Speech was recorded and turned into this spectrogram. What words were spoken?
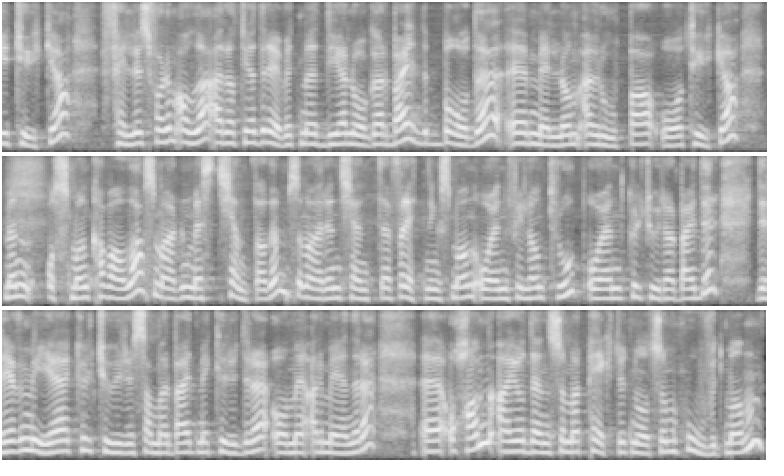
i Tyrkia. Felles for dem alle er at de har drevet med dialogarbeid både uh, mellom Europa og Tyrkia. Men Osman Kavala, som er den mest kjente av dem, som er en kjent uh, forretningsmann og en filantrop og en kulturarbeider, drev mye kultursamarbeid med kurdere og med armenere. og han er jo den som er pekt ut nå som hovedmannen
